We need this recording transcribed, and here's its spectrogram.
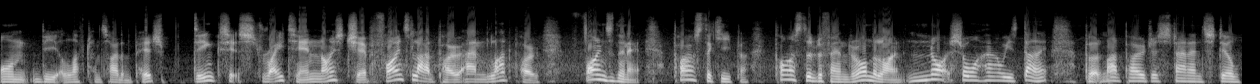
on the left-hand side of the pitch. Dinks it straight in. Nice chip. Finds Ladpo, and Ladpo finds the net, past the keeper, past the defender on the line. Not sure how he's done it, but Ladpo just standing still,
